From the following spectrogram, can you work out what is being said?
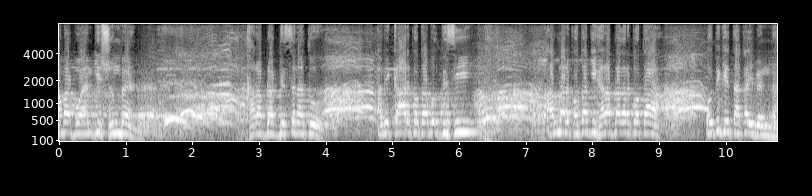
আমার বয়ান কি শুনবেন? খারাপ লাগতেছে না তো? আমি কার কথা বলতেছি? আল্লাহর কথা কি খারাপ লাগার কথা? ওদিকে তাকাইবেন না।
